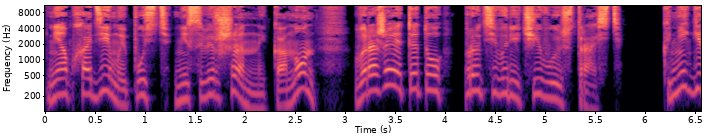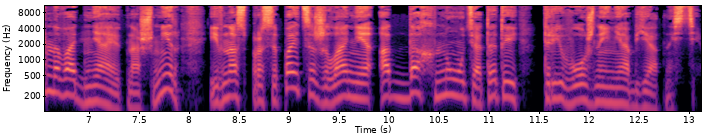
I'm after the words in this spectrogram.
Необходимый, пусть несовершенный канон выражает эту противоречивую страсть. Книги наводняют наш мир, и в нас просыпается желание отдохнуть от этой тревожной необъятности.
